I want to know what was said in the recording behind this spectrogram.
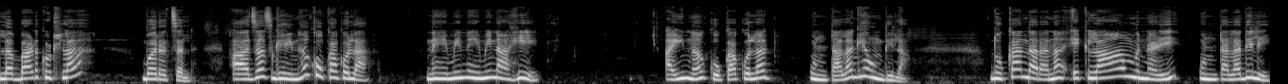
लबाड कुठला? बरं चल आजच घेईन हं कोका कोला नेहमी नेहमी नाही. आईनं कोका कोला उंटाला घेऊन दिला. दुकानदारानं एक लांब नळी उंटाला दिली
